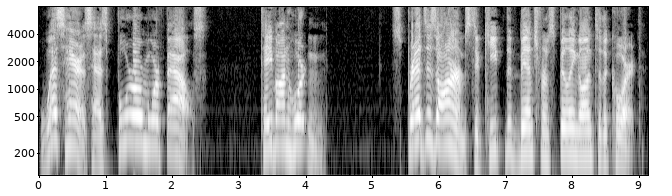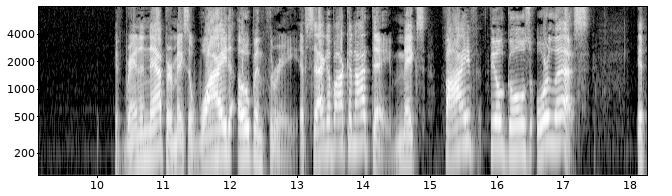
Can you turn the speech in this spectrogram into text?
Wes Harris has four or more fouls, Tavon Horton spreads his arms to keep the bench from spilling onto the court. If Brandon Knapper makes a wide open three, if Sagaba Konate makes five field goals or less, if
